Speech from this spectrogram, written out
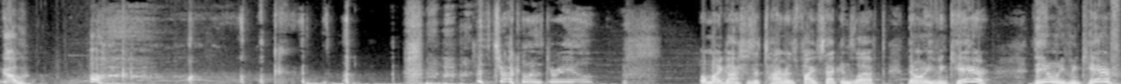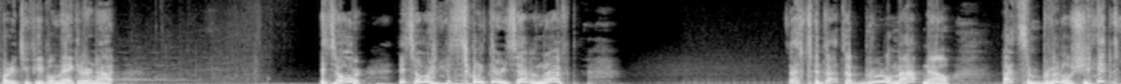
Go! Oh! the struggle is real. Oh my gosh, there's a timer. There's five seconds left. They don't even care. They don't even care if 42 people make it or not. It's over. It's over. There's only 37 left. That's that's a brutal map now. That's some brutal shit.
